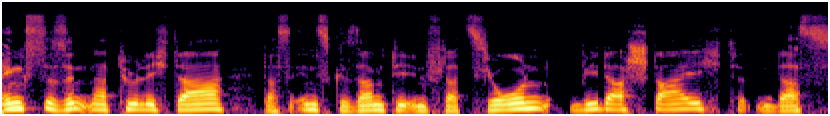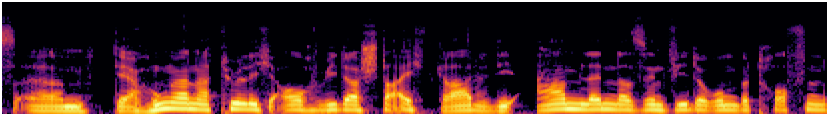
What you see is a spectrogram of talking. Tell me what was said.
Ängste sind natürlich da, dass insgesamt die Inflation wieder steigt, dass ähm, der Hunger natürlich auch wieder steigt. Gerade die armen Länder sind wiederum betroffen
